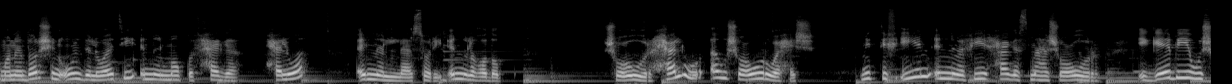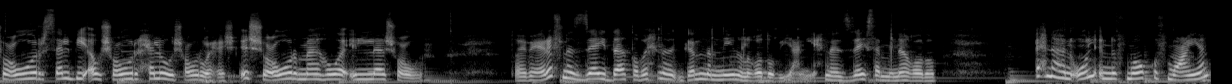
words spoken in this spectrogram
ما نقدرش نقول دلوقتي إن الموقف حاجة حلوة إن سوري إن الغضب شعور حلو أو شعور وحش. متفقين إن مفيش حاجة اسمها شعور إيجابي وشعور سلبي أو شعور حلو وشعور وحش. الشعور ما هو إلا شعور. طيب عرفنا إزاي ده؟ طب إحنا جالنا منين الغضب يعني؟ إحنا إزاي سميناه غضب؟ إحنا هنقول إن في موقف معين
